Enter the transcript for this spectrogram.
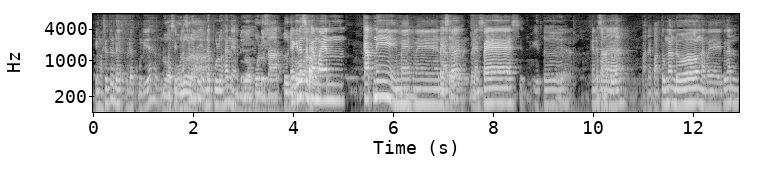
Ya maksudnya udah udah kuliah, 20 masih belasan lah. udah puluhan ya. 21 di Ya kita suka main cup nih, main main PES apa? ya, main main PES. PES gitu. Iya. Kan PES pada kan? Pada patungan dong namanya itu kan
